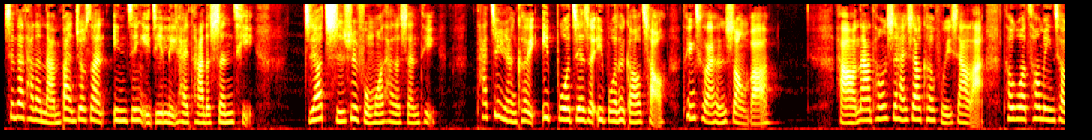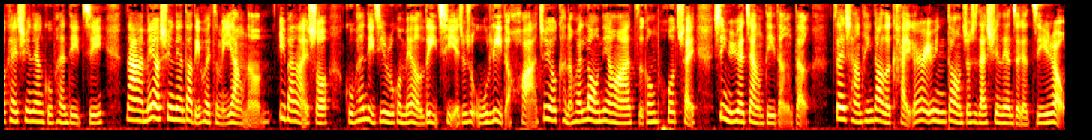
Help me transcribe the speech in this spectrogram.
现在他的男伴就算阴茎已经离开他的身体，只要持续抚摸他的身体，他竟然可以一波接着一波的高潮，听起来很爽吧？好，那同时还是要科普一下啦。透过聪明球可以训练骨盆底肌，那没有训练到底会怎么样呢？一般来说，骨盆底肌如果没有力气，也就是无力的话，就有可能会漏尿啊、子宫脱垂、性愉悦降低等等。最常听到的凯格尔运动就是在训练这个肌肉。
